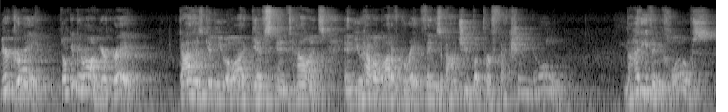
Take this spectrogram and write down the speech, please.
You're great. Don't get me wrong, you're great. God has given you a lot of gifts and talents, and you have a lot of great things about you, but perfection? No. Not even close.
